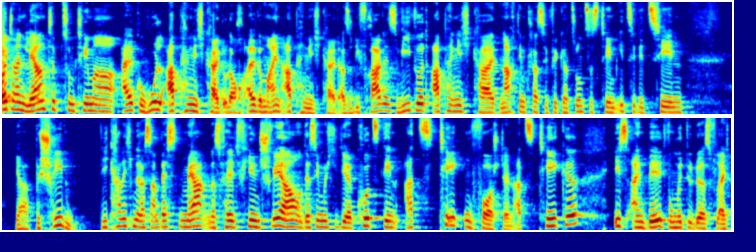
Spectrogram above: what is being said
Heute ein Lerntipp zum Thema Alkoholabhängigkeit oder auch allgemein Abhängigkeit. Also die Frage ist, wie wird Abhängigkeit nach dem Klassifikationssystem ICD-10 ja, beschrieben? Wie kann ich mir das am besten merken? Das fällt vielen schwer und deswegen möchte ich dir kurz den Azteken vorstellen. Azteke ist ein Bild, womit du dir das vielleicht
